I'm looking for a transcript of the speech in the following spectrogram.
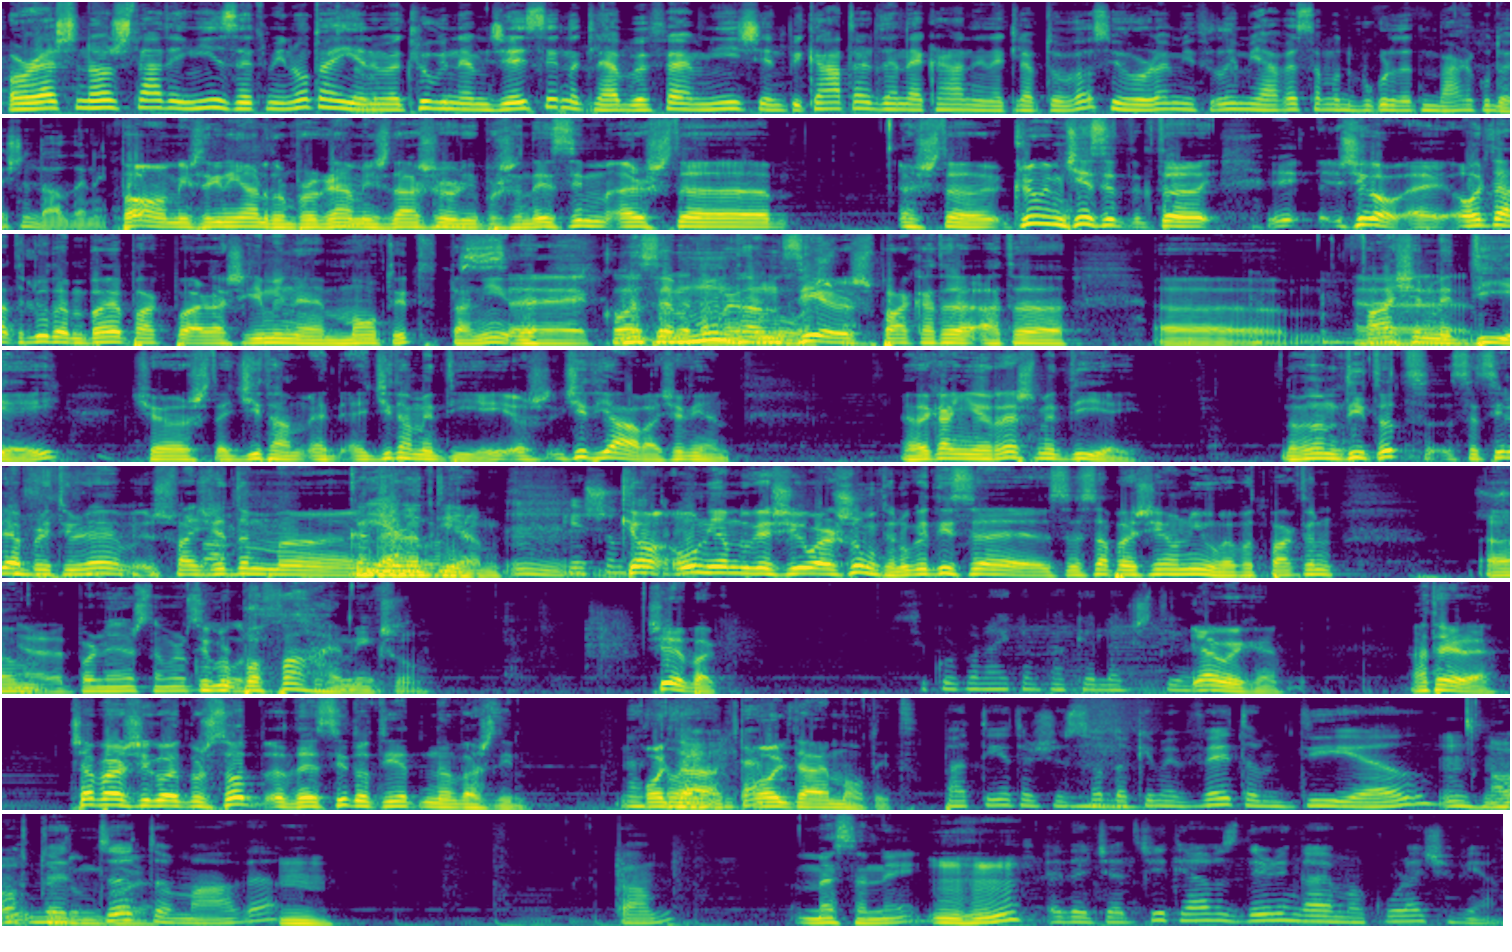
Ora shënon 7:20 minuta jeni me klubin e mëngjesit në Club FM 100.4 dhe në ekranin e Club TV-s. Ju urojmë një fillim jave sa më të bukur dhe të mbarë kudo që ndodheni. Po, mirë se keni ardhur në program miq të dashur. Ju përshëndesim. Është Është klubi i mëngjesit këtu shiko, Olta të lutem bëj pak parashikimin e motit tani dhe nëse mund ta nxjerrësh pak atë atë ë fashën me diell që është e gjitha e gjitha me diell, është gjithë java që vjen. Edhe ka një rresht me diell. Do vetëm ditët, secila prej tyre shfaq vetëm këngë të tjera. Mm. Kjo un jam duke shijuar shumë këtë, nuk e di se se sa po e shijoni ju, apo të paktën ëm për ne është më mirë. Sikur po thahemi kështu. Shihet pak Sikur po na ikën pak kjo lagështira Ja ku ikën Atëherë, ça parashikohet për sot dhe si do të jetë në vazhdim? Olta, Olta e motit Patjetër që sot do kemi vetëm diell mm -hmm. oh, Me të të madhe mm. Tam Mesë ne mm -hmm. Edhe gjatë gjithë javës deri nga e mërkura që vjen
